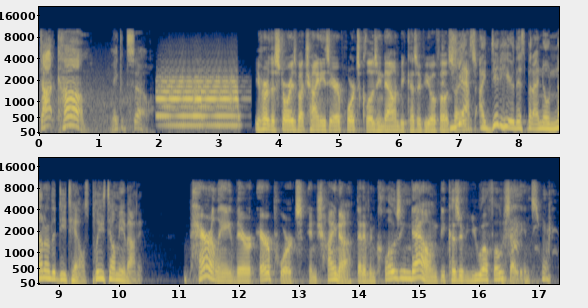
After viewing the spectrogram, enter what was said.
dot com. Make it so. You've heard the stories about Chinese airports closing down because of UFO sightings. Yes, I did hear this, but I know none of the details. Please tell me about it. Apparently, there are airports in China that have been closing down because of UFO sightings.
